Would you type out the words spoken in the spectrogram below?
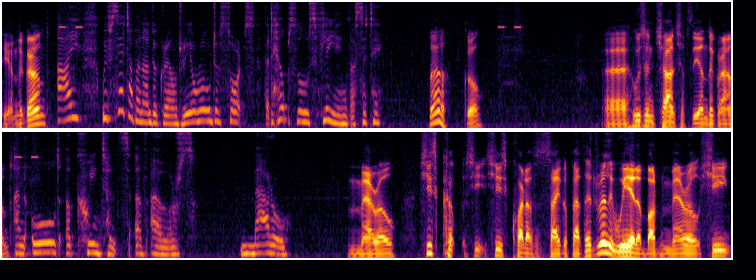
The underground? Aye, we've set up an underground railroad of sorts that helps those fleeing the city. Ah, cool. Uh, who's in charge of the underground? An old acquaintance of ours, Marrow. Marrow. She's she she's quite a psychopath. It's really weird about Marrow. She,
